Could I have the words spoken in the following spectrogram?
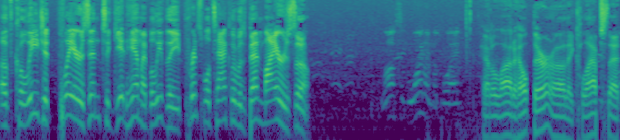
of collegiate players in to get him. I believe the principal tackler was Ben Myers, though. Had a lot of help there. Uh, they collapsed that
